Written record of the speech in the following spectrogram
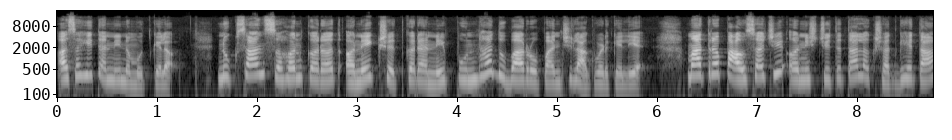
असंही त्यांनी नमूद केलं. नुकसान सहन करत अनेक शेतकऱ्यांनी पुन्हा दुबार रोपांची लागवड केली आहे. मात्र पावसाची अनिश्चितता लक्षात घेता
